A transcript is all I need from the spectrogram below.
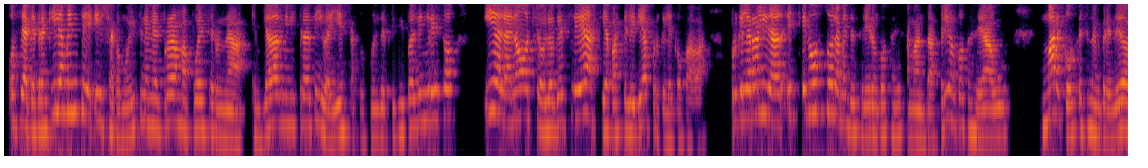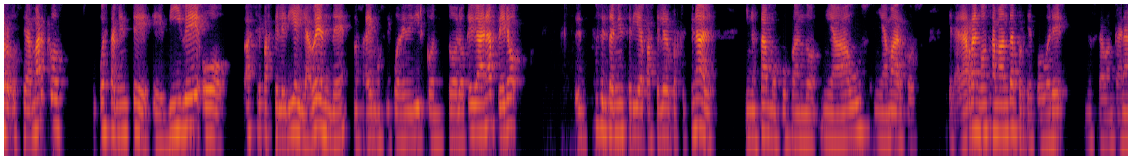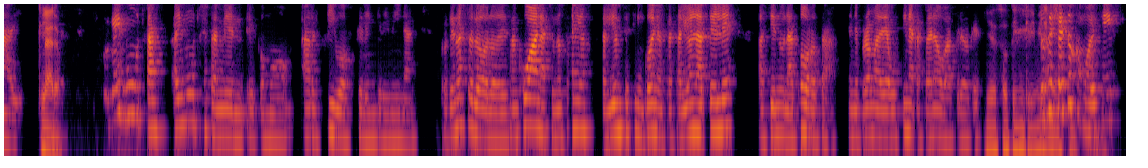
O sea que tranquilamente ella, como dicen en el programa, puede ser una empleada administrativa y esa es su fuente principal de ingreso, y a la noche o lo que sea hacía pastelería porque le copaba. Porque la realidad es que no solamente salieron cosas de Samantha, salieron cosas de Agus. Marcos es un emprendedor, o sea, Marcos supuestamente eh, vive o hace pastelería y la vende, no sabemos si puede vivir con todo lo que gana, pero entonces él también sería pastelero profesional, y no estamos juzgando ni a Aus ni a Marcos, que la agarran con Samantha porque pobre no se la banca nadie. Claro. Porque hay muchas, hay muchas también eh, como archivos que le incriminan, porque no es solo lo de San Juan, hace unos años, salió cinco años, o sea, salió en la tele haciendo una torta, en el programa de Agustina Casanova, creo que es. Y eso te incrimina. Entonces ya eso es como decís,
